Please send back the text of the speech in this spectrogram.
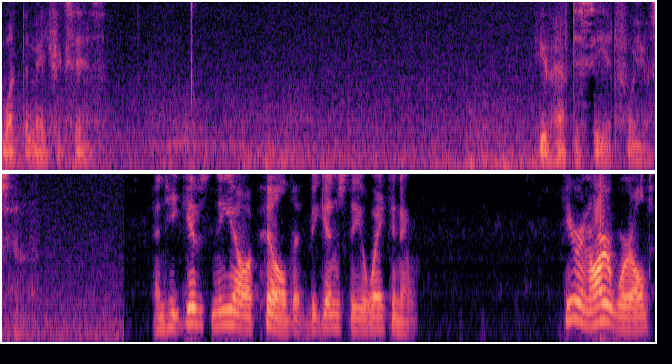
what the Matrix is. You have to see it for yourself. And he gives Neo a pill that begins the awakening. Here in our world,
